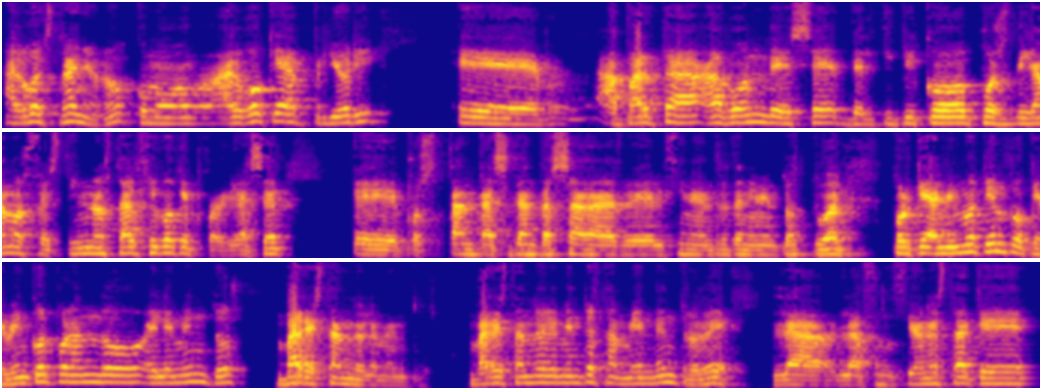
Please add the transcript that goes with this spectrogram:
algo extraño, ¿no? Como algo que a priori eh, aparta a Bond de ese, del típico, pues digamos, festín nostálgico que podría ser pues tantas y tantas sagas del cine de entretenimiento actual. Porque al mismo tiempo que va incorporando elementos, va restando elementos va restando elementos también dentro de la, función esta que,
